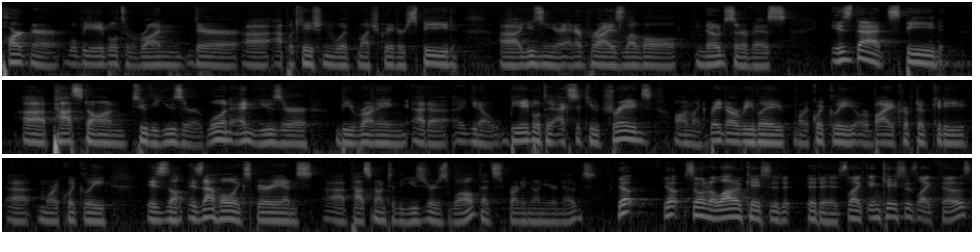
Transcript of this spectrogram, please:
partner will be able to run their uh, application with much greater speed uh, using your enterprise level node service. Is that speed uh, passed on to the user? Will an end user be running at a, you know, be able to execute trades on like Radar Relay more quickly or buy CryptoKitty uh, more quickly? Is the is that whole experience uh, passed on to the user as well? That's running on your nodes. Yep, yep. So in a lot of cases, it, it is. Like in cases like those,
